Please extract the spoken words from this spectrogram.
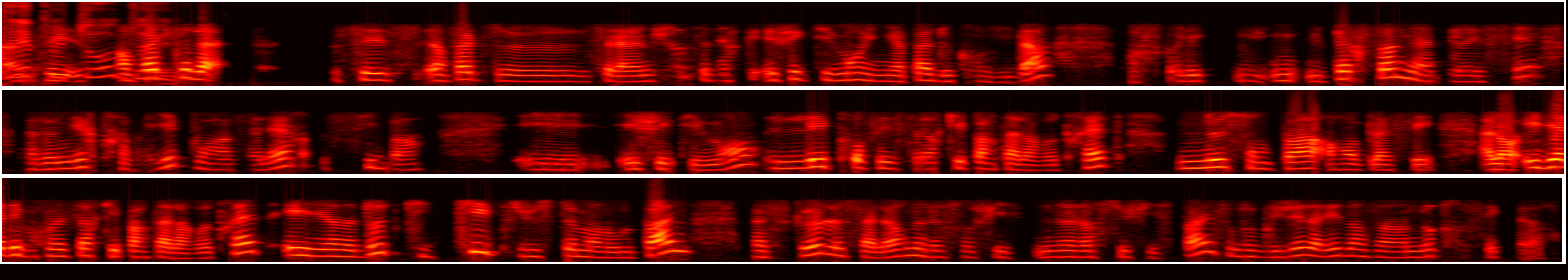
ben, plutôt en Fait, c'est en fait c'est la même chose, c'est-à-dire qu'effectivement il n'y a pas de candidat parce que les, personne n'est intéressée à venir travailler pour un salaire si bas. Et effectivement, les professeurs qui partent à la retraite ne sont pas remplacés. Alors il y a des professeurs qui partent à la retraite et il y en a d'autres qui quittent justement l'Ulpan parce que le salaire ne leur suffit, ne leur suffise pas, ils sont obligés d'aller dans un autre secteur.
